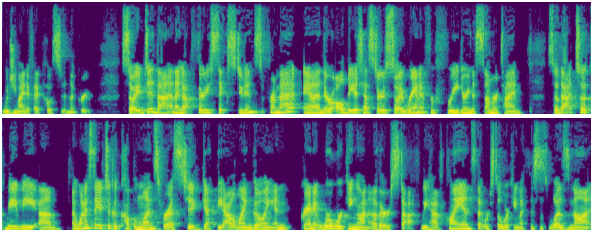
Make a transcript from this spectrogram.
Would you mind if i posted in the group so i did that and i got 36 students from that and they were all beta testers so i ran it for free during the summertime so that took maybe, um, I want to say it took a couple months for us to get the outline going. And granted, we're working on other stuff. We have clients that we're still working with. This is, was not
